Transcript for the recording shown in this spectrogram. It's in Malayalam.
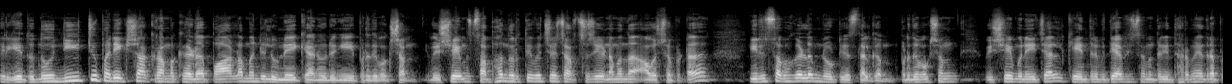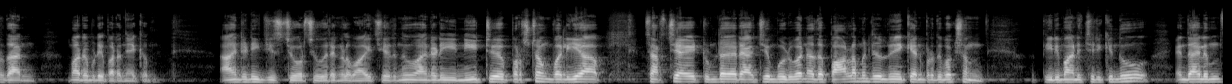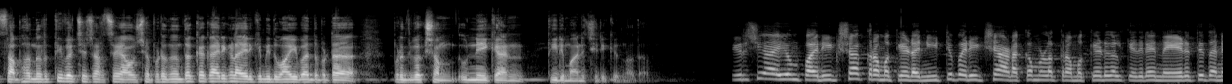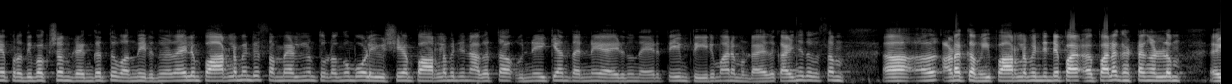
തിരികെ എത്തുന്നു നീറ്റ് പരീക്ഷാ ക്രമക്കേട് പാർലമെന്റിൽ ഉന്നയിക്കാൻ ഒരുങ്ങി പ്രതിപക്ഷം. വിഷയം സഭ നിർത്തിവെച്ച് ചർച്ച ചെയ്യണമെന്ന് ആവശ്യപ്പെട്ട് ഇരുസഭകളിലും നോട്ടീസ് നൽകും. പ്രതിപക്ഷം വിഷയം ഉന്നയിച്ചാൽ കേന്ദ്ര വിദ്യാഭ്യാസ മന്ത്രി ധർമ്മേന്ദ്ര പ്രധാൻ മറുപടി പറഞ്ഞേക്കും. ആന്റണി ജിസ് ജോർജ് വിവരങ്ങളുമായി ചേരുന്നു. ആന്റണി നീറ്റ് പ്രശ്നം വലിയ ചർച്ചയായിട്ടുണ്ട്. രാജ്യം മുഴുവൻ അത് പാർലമെന്റിൽ ഉന്നയിക്കാൻ പ്രതിപക്ഷം തീരുമാനിച്ചിരിക്കുന്നു. എന്തായാലും സഭ നിർത്തിവെച്ച് ചർച്ച ആവശ്യപ്പെടുന്ന എന്തൊക്കെ കാര്യങ്ങളായിരിക്കും ഇതുമായി ബന്ധപ്പെട്ട് പ്രതിപക്ഷം ഉന്നയിക്കാൻ തീരുമാനിച്ചിരിക്കുന്നത്? തീർച്ചയായും പരീക്ഷാ ക്രമക്കേട് നീറ്റ് പരീക്ഷ അടക്കമുള്ള ക്രമക്കേടുകൾക്കെതിരെ നേരത്തെ തന്നെ പ്രതിപക്ഷം രംഗത്ത് വന്നിരുന്നു. ഏതായാലും പാർലമെന്റ് സമ്മേളനം തുടങ്ങുമ്പോൾ ഈ വിഷയം പാർലമെന്റിനകത്ത് ഉന്നയിക്കാൻ തന്നെയായിരുന്നു നേരത്തെയും തീരുമാനമുണ്ടായത്. കഴിഞ്ഞ ദിവസം അടക്കം ഈ പാർലമെന്റിന്റെ പല ഘട്ടങ്ങളിലും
